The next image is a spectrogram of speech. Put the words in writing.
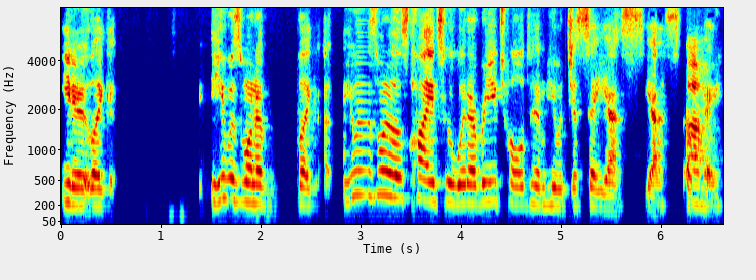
you know, like he was one of like he was one of those clients who whatever you told him he would just say yes yes Oh. okay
